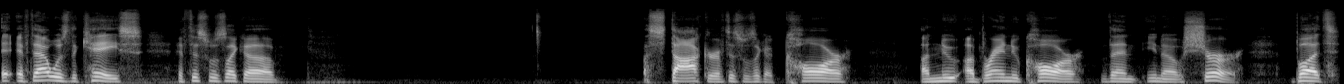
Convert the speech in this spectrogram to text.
if that was the case, if this was like a a stock, or if this was like a car, a new a brand new car, then you know, sure, but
